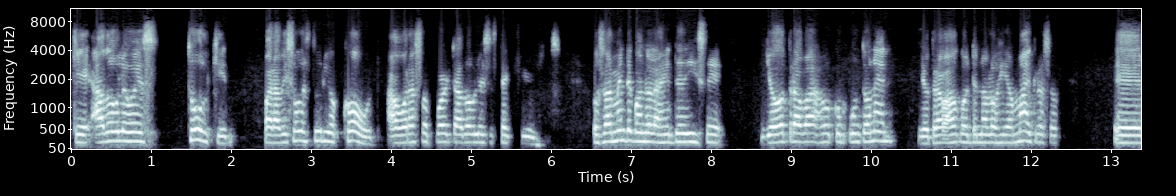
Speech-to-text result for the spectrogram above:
que AWS Toolkit para Visual Studio Code ahora soporta AWS Stack Fusions. Usualmente cuando la gente dice, yo trabajo con .NET, yo trabajo con tecnología Microsoft, eh,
